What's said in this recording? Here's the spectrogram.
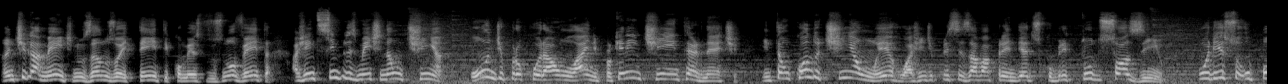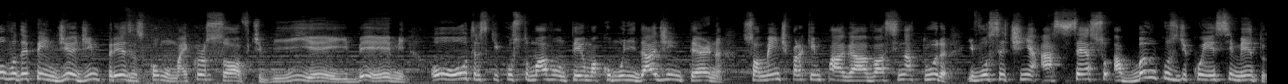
Antigamente, nos anos 80 e começo dos 90, a gente simplesmente não tinha onde procurar online porque nem tinha internet. Então, quando tinha um erro, a gente precisava aprender a descobrir tudo sozinho. Por isso, o povo dependia de empresas como Microsoft, BEA, IBM ou outras que costumavam ter uma comunidade interna somente para quem pagava a assinatura e você tinha acesso a bancos de conhecimento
